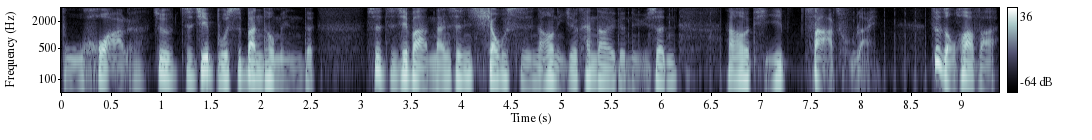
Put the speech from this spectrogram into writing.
不画了，就直接不是半透明的，是直接把男生消失，然后你就看到一个女生，然后体液炸出来。这种画法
